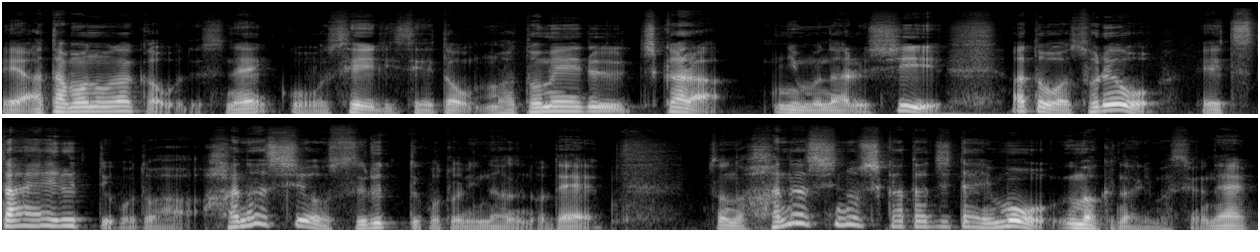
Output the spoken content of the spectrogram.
え頭の中をですねこう整理整頓まとめる力にもなるしあとはそれを伝えるっていうことは話をするってことになるのでその話の仕方自体もうまくなりますよね。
